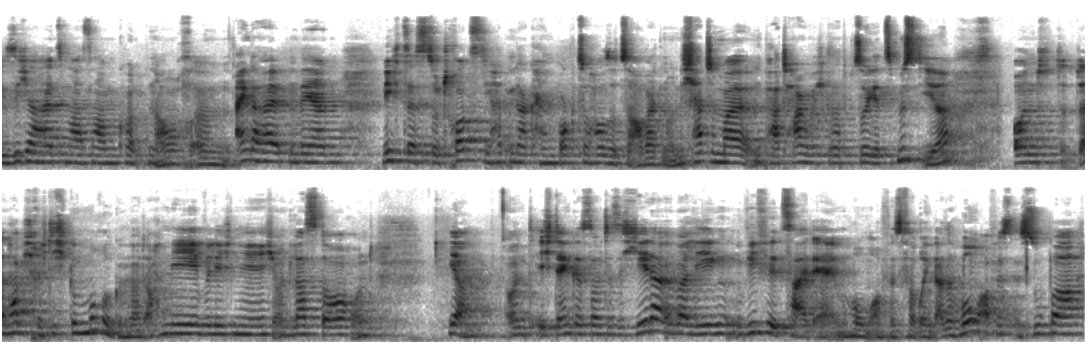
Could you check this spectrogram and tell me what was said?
die Sicherheitsmaßnahmen konnten auch ähm, eingehalten werden. Nichtsdestotrotz, die hatten gar keinen Bock, zu Hause zu arbeiten. Und ich hatte mal ein paar Tage, wo ich gesagt habe, so jetzt müsst ihr. Und dann habe ich richtig Gemurre gehört. Ach nee, will ich nicht und lass doch. Und ja, und ich denke, es sollte sich jeder überlegen, wie viel Zeit er im Homeoffice verbringt. Also Homeoffice ist super.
